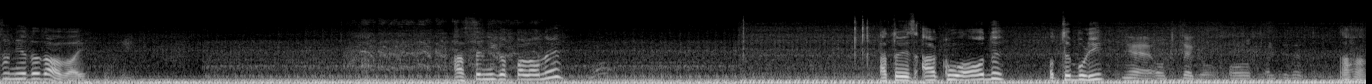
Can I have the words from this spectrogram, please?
Gazu nie dodawaj. A scenik odpalony? A to jest aku od? Od cebuli? Nie, od tego, od. Aha.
